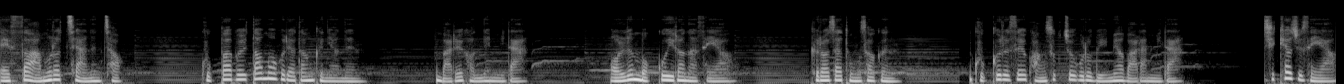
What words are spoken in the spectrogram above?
애써 아무렇지 않은 척 국밥을 떠먹으려던 그녀는 말을 건넵니다. 얼른 먹고 일어나세요. 그러자 동석은 국그릇을 광숙 쪽으로 밀며 말합니다. 시켜주세요.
